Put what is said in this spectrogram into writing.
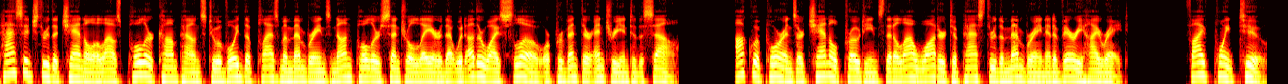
Passage through the channel allows polar compounds to avoid the plasma membrane's nonpolar central layer that would otherwise slow or prevent their entry into the cell. Aquaporins are channel proteins that allow water to pass through the membrane at a very high rate. 5.2.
